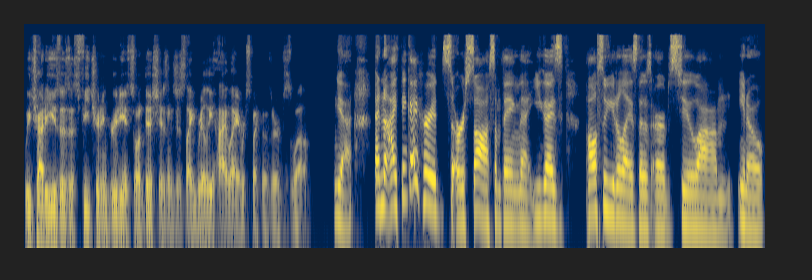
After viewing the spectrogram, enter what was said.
We try to use those as featured ingredients on dishes and just like really highlight and respect those herbs as well. Yeah. And I think I heard or saw something that you guys also utilize those herbs to um, you know,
